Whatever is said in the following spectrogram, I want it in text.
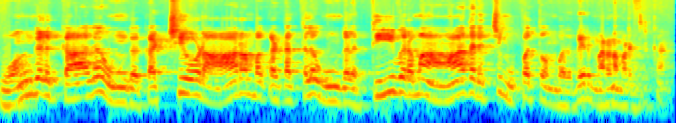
உங்களுக்காக உங்கள் கட்சியோட ஆரம்ப கட்டத்தில் உங்களை தீவிரமாக ஆதரித்து முப்பத்தொன்பது பேர் மரணம் அடைஞ்சிருக்காங்க.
